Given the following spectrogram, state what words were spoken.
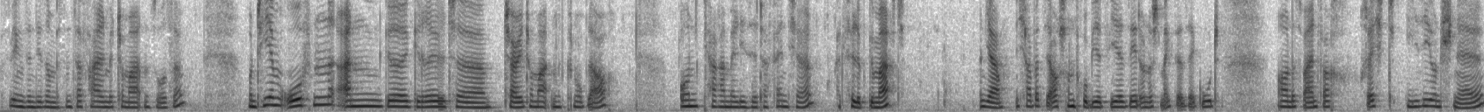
Deswegen sind die so ein bisschen zerfallen mit Tomatensauce. Und hier im Ofen angegrillte Cherry-Tomaten mit Knoblauch und karamellisierter Fenchel. Hat Philipp gemacht. Und ja, ich habe jetzt ja auch schon probiert, wie ihr seht, und es schmeckt sehr, sehr gut. Und es war einfach recht easy und schnell.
